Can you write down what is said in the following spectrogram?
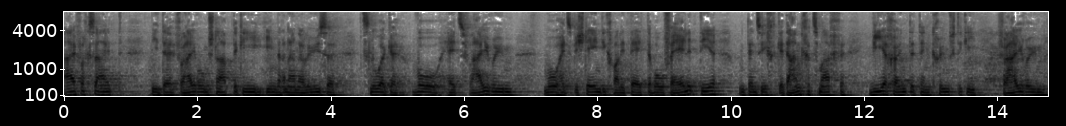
einfach gesagt, bei der Freiraumstrategie in einer Analyse zu schauen, wo hat es Freiräume, wo hat es bestehende Qualitäten, wo fehlen die und dann sich Gedanken zu machen, wie könnten denn künftige Freiräume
